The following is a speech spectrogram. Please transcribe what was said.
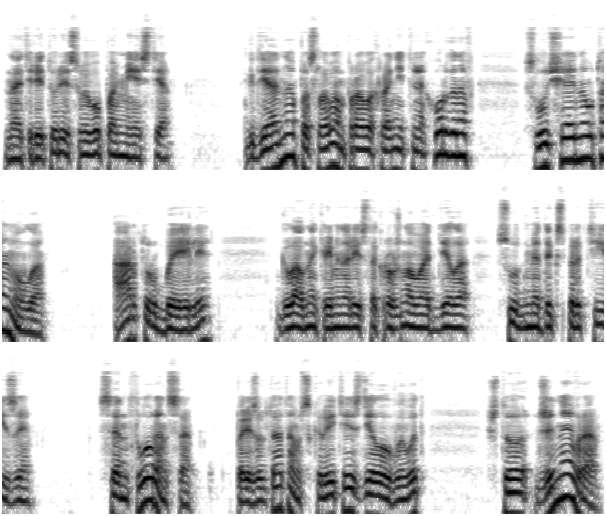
на территории своего поместья, где она, по словам правоохранительных органов, случайно утонула. Артур Бейли, главный криминалист окружного отдела судмедэкспертизы Сент-Лоренса, по результатам вскрытия сделал вывод, что Дженевра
